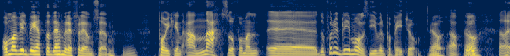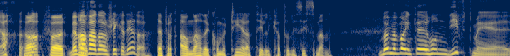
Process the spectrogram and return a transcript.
om man vill veta den referensen, pojken Anna, så får man... Eh, då får du bli månadsgivare på Patreon. Ja. Ja. Ja. Ja, ja. För Men varför hade han skickat det då? Därför att Anna hade konverterat till katolicismen. Men men var inte hon gift med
